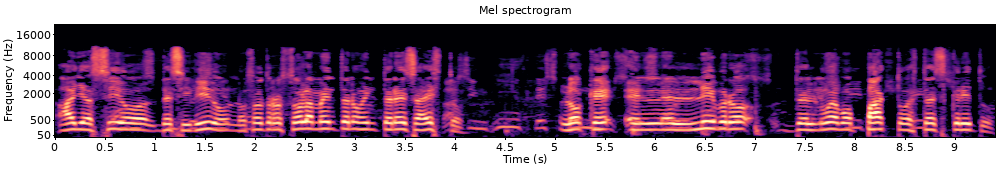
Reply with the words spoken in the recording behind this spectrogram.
haya sido decidido. Nosotros solamente nos interesa esto, lo que en el libro del nuevo pacto está escrito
